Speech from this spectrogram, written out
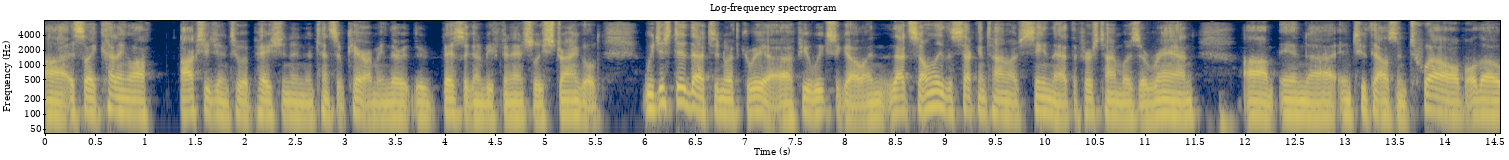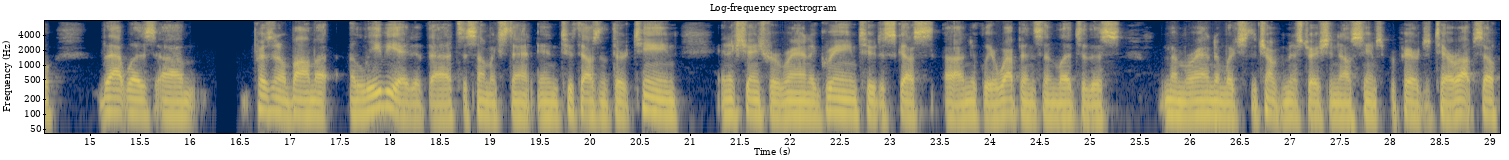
uh, it's like cutting off oxygen to a patient in intensive care. I mean, they're, they're basically going to be financially strangled. We just did that to North Korea a few weeks ago, and that's only the second time I've seen that. The first time was Iran um, in, uh, in 2012, although that was um, President Obama alleviated that to some extent in 2013 in exchange for Iran agreeing to discuss uh, nuclear weapons and led to this memorandum, which the Trump administration now seems prepared to tear up. So,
